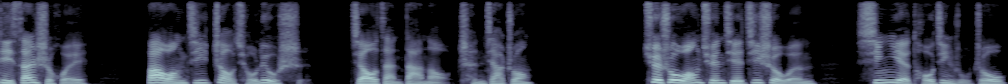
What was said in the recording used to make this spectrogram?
第三十回，八王姬召求六使，交赞大闹陈家庄。却说王权节姬射文星夜投进汝州，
